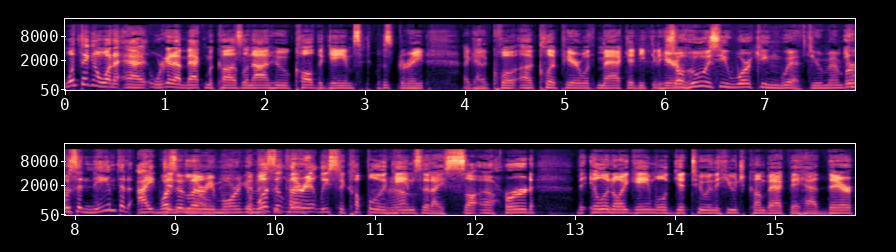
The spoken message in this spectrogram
one thing I want to add, we're going to have Mac McCausland on who called the games. It was great. I got a quote, a clip here with Mac, and you can hear So him. who is he working with? Do you remember? It was a name that I Was it Larry know. Morgan It wasn't? Larry. At least a couple of the games that I saw, uh, heard. The Illinois game we'll get to in the huge comeback they had there.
